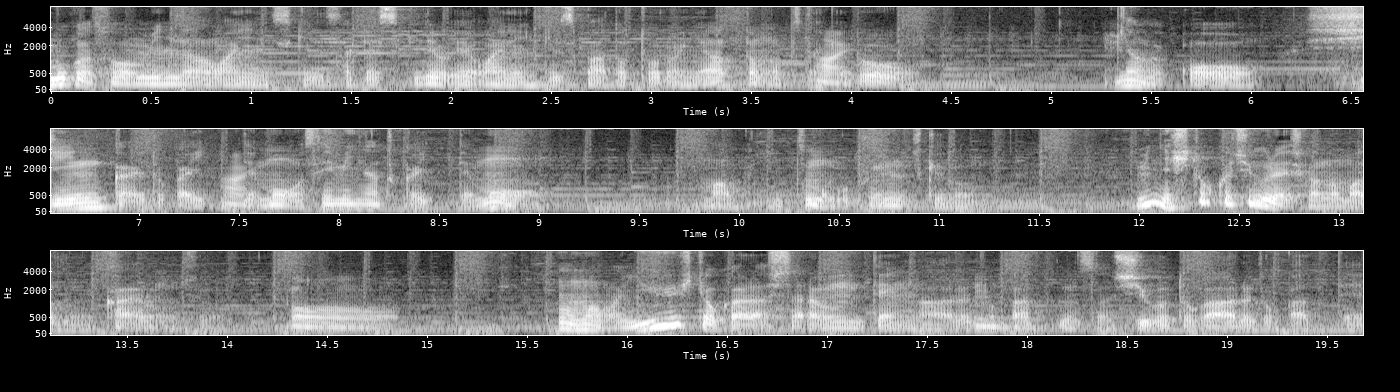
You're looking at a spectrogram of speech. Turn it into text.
僕はそうみんなワイン好きで酒好きでワインエキスパート取るんやと思ってたけど、なんかこう試飲会とか行っても、セミナーとか行ってもまあいつも僕言うんですけどみんな一口ぐらいしか飲まずに帰るんですよ。まあまあ言う人からしたら運転があるとか、その仕事があるとかって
